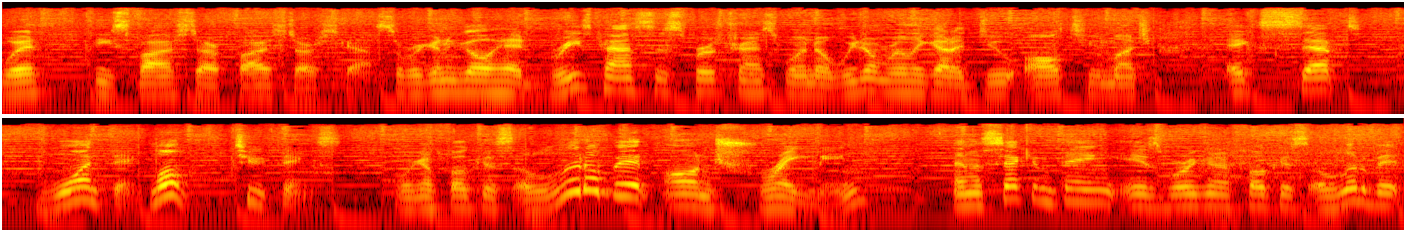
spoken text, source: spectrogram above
with these 5-star, 5-star scouts. So we're going to go ahead, breeze past this first transfer window. We don't really got to do all too much except one thing. Well, two things. We're going to focus a little bit on training. And the second thing is we're going to focus a little bit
